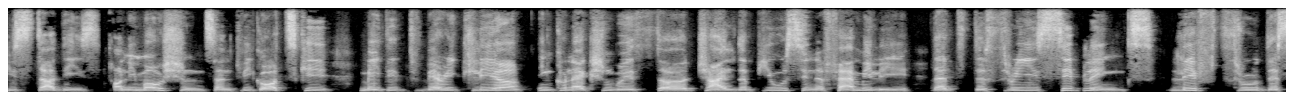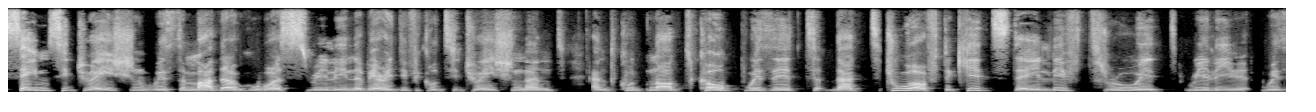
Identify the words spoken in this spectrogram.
his studies on emotions. And Vygotsky made it very clear in connection with uh, child abuse in a family that the three siblings lived through the same situation with the mother who was really in a very difficult situation and and could not cope with it that two of the kids they lived through it really with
